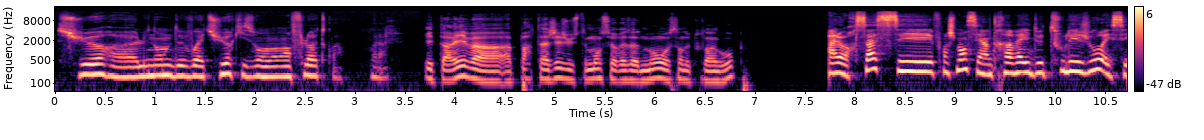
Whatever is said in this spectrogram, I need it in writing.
sur le nombre de voitures qu'ils ont en flotte. Quoi. Voilà. Et tu arrives à, partager justement ce raisonnement au sein de tout un groupe? Alors ça, c'est franchement, c'est un travail de tous les jours et c'est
